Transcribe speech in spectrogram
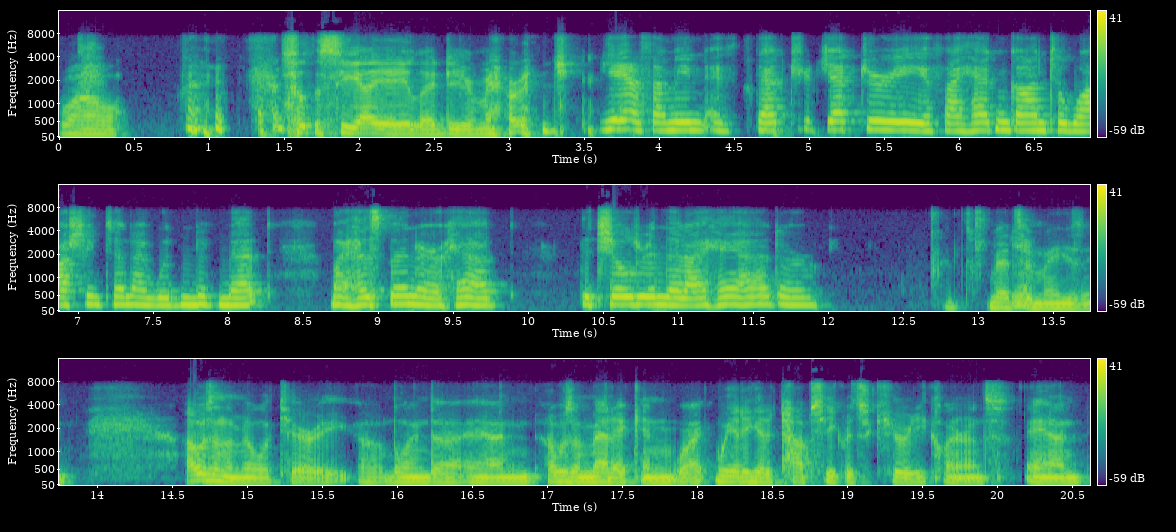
Wow. so the CIA led to your marriage? yes. I mean, if that trajectory, if I hadn't gone to Washington, I wouldn't have met my husband or had the children that I had. Or That's, that's yeah. amazing. I was in the military, uh, Belinda, and I was a medic, and we had to get a top secret security clearance. And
